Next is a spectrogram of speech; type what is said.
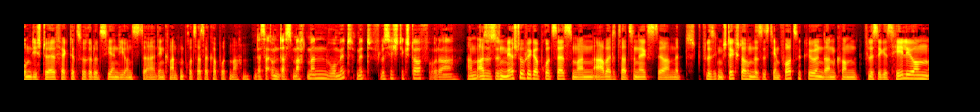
um die Störeffekte zu reduzieren, die uns da den Quantenprozessor kaputt machen. Das, und das macht man womit? Mit Flüssigstickstoff oder? Ähm, also es ist ein mehrstufiger Prozess. Man arbeitet da zunächst ja mit flüssigem Stickstoff, um das System vorzukühlen. Dann kommt flüssiges Helium,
